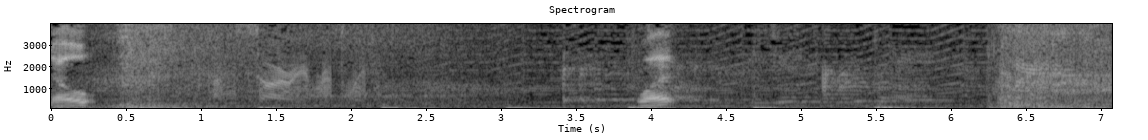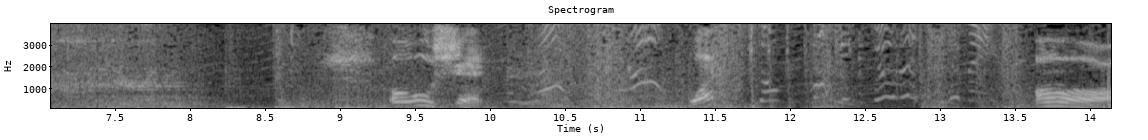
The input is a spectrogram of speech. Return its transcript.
No. I'm sorry, Ripley. What? Oh shit. No! No! What? Don't fucking do this to me! Oh.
